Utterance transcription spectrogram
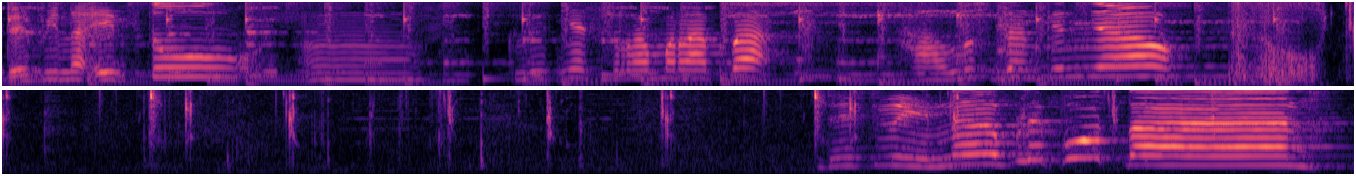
Devina itu hmm, kulitnya cerah merata, halus dan kenyal. Devina belepotan.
